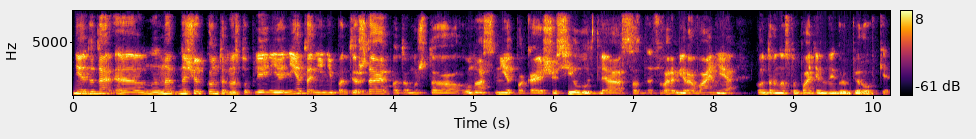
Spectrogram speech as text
Нет, это, э, на, насчет контрнаступления нет, они не подтверждают, потому что у нас нет пока еще сил для формирования контрнаступательной группировки.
